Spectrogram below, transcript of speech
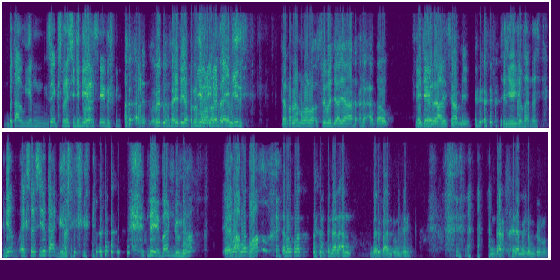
Betawi yang ekspresinya di. LC itu Rid- Ridwan Saidi yang pernah mengolok Ridwan Saidi itu yang pernah mengolok Sriwijaya atau Sriwijaya dari palsu. kami Sejujurnya fantasi Dia ekspresinya kaget D Bandung Ya, emang plat, Apa? emang plat kendaraan dari Bandung deh. Bentar, saya minum dulu.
